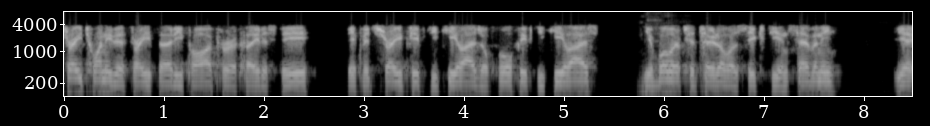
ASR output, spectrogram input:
three twenty to three thirty five for a feeder steer. If it's three fifty kilos or four fifty kilos, your bullocks are two dollars sixty and seventy. Yeah,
